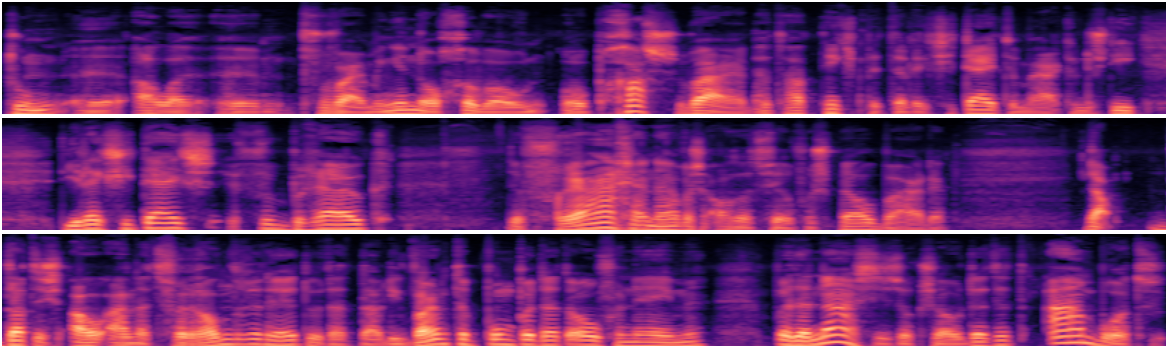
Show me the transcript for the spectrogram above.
toen uh, alle verwarmingen nog gewoon op gas waren. Dat had niks met elektriciteit te maken. Dus die, die elektriciteitsverbruik, de vraag ernaar was altijd veel voorspelbaarder. Nou, dat is al aan het veranderen, hè, doordat nou die warmtepompen dat overnemen. Maar daarnaast is het ook zo dat het aanbod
